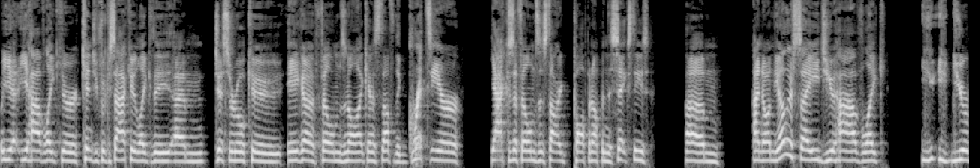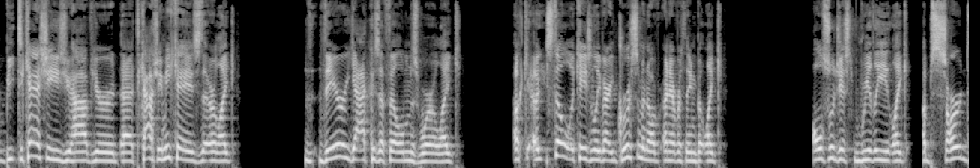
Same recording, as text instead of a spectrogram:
you, you have like your Kenji Fukasaku like the um Jitsuroku Eiga films and all that kind of stuff the grittier Yakuza films that started popping up in the 60s um and on the other side you have like you, you- your Beat Takeshis you have your uh, Takashi Miike's that are like their Yakuza films were like okay, uh, still occasionally very gruesome and, and everything, but like also just really like absurd,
